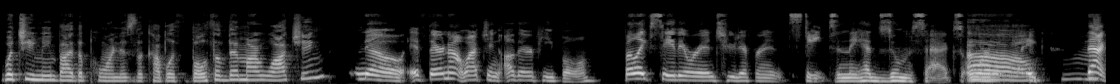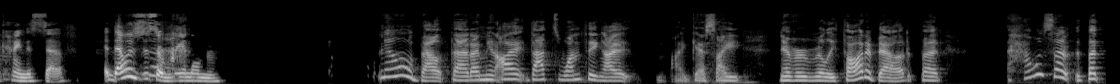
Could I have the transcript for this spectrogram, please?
What do you mean by the porn is the couple? If both of them are watching? No, if they're not watching other people but like say they were in two different states and they had Zoom sex or oh. like that hmm. kind of stuff. That was just yeah. a random. Know about that. I mean, I that's one thing I I guess I never really thought about, but how is that? But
